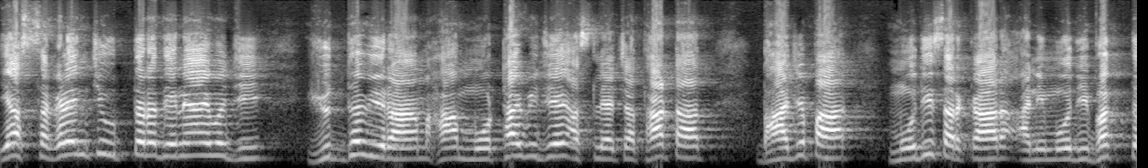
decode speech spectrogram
या सगळ्यांची उत्तरं देण्याऐवजी युद्धविराम हा मोठा विजय असल्याच्या थाटात भाजपा मोदी सरकार आणि मोदी भक्त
